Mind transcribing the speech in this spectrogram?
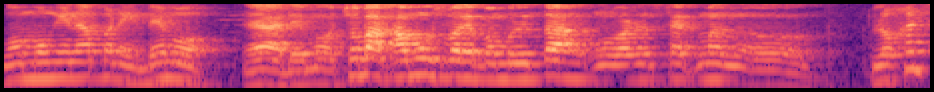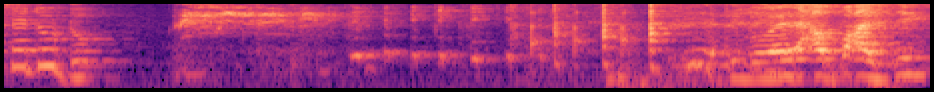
Ngomongin apa nih? Demo. Ya, demo. Coba kamu sebagai pemerintah ngeluarin statement. Oh. Lo kan saya duduk. Sebenarnya apa anjing?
